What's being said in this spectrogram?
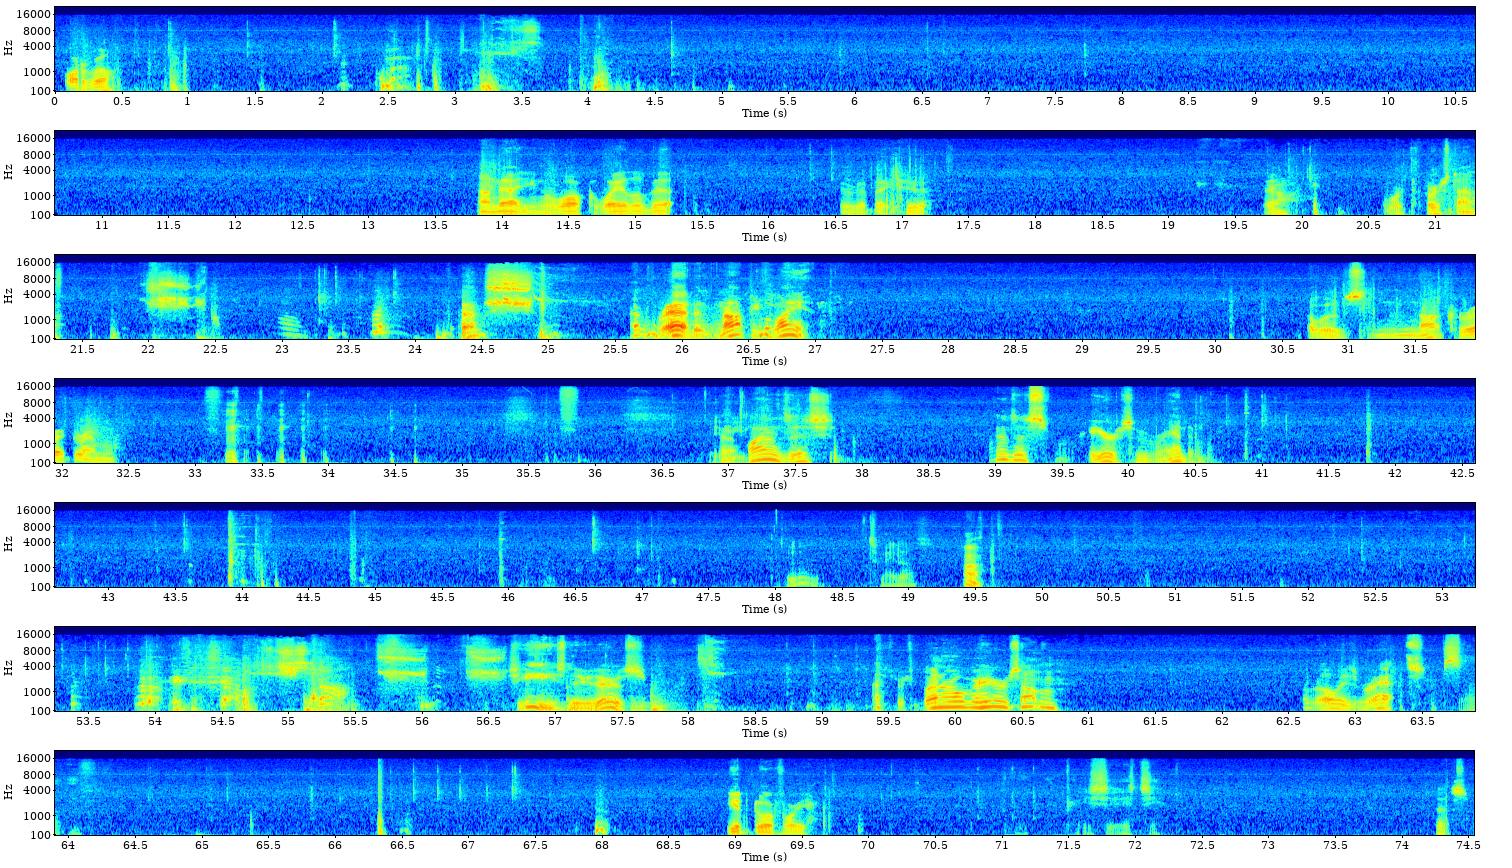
Water well. Found out you can walk away a little bit. Go right back to it. Well, worked the first time. That, that rat does not be playing. That was not correct grammar. And why is this? Why is this here so random? Ooh, tomatoes. Jeez, dude, there's Master Splinter over here or something. Look at all these rats. Something. Get a door for you. Appreciate you. Yes.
